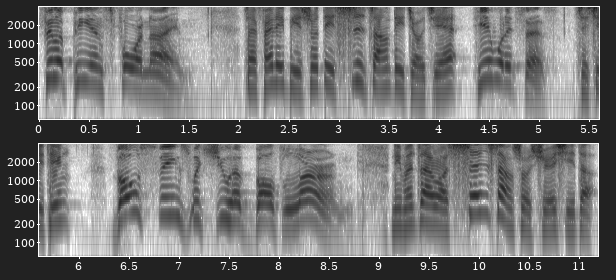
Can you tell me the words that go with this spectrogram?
Philippians four nine，在腓立比书第四章第九节，Hear what it says. 仔细听：Those things which you have both learned 你们在我身上所学习的、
